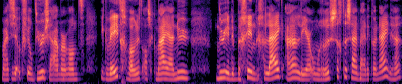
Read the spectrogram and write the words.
Maar het is ook veel duurzamer. Want ik weet gewoon dat als ik Maya nu, nu in het begin gelijk aanleer om rustig te zijn bij de konijnen.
